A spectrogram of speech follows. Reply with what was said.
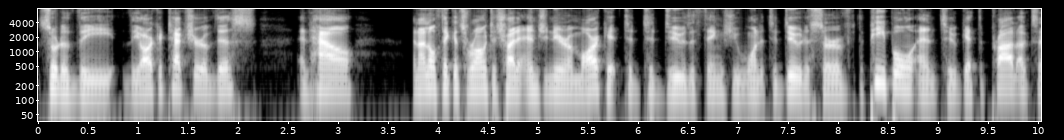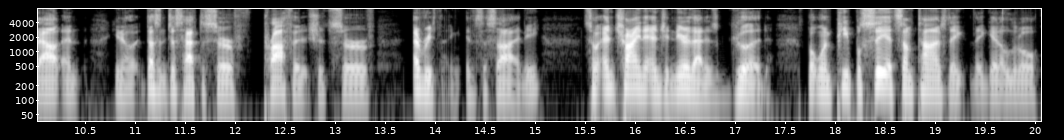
sort of the the architecture of this and how and I don't think it's wrong to try to engineer a market to, to do the things you want it to do to serve the people and to get the products out. And you know it doesn't just have to serve profit. It should serve everything in society. So and trying to engineer that is good. But when people see it, sometimes they, they get a little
